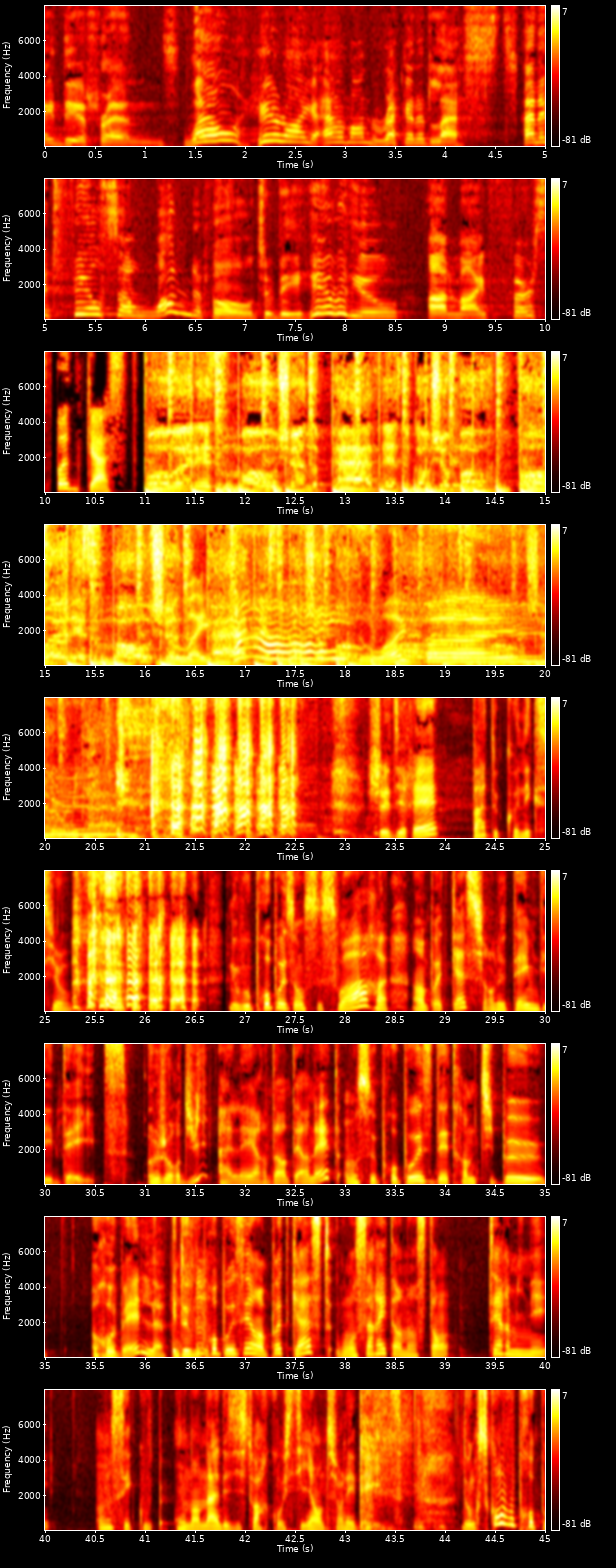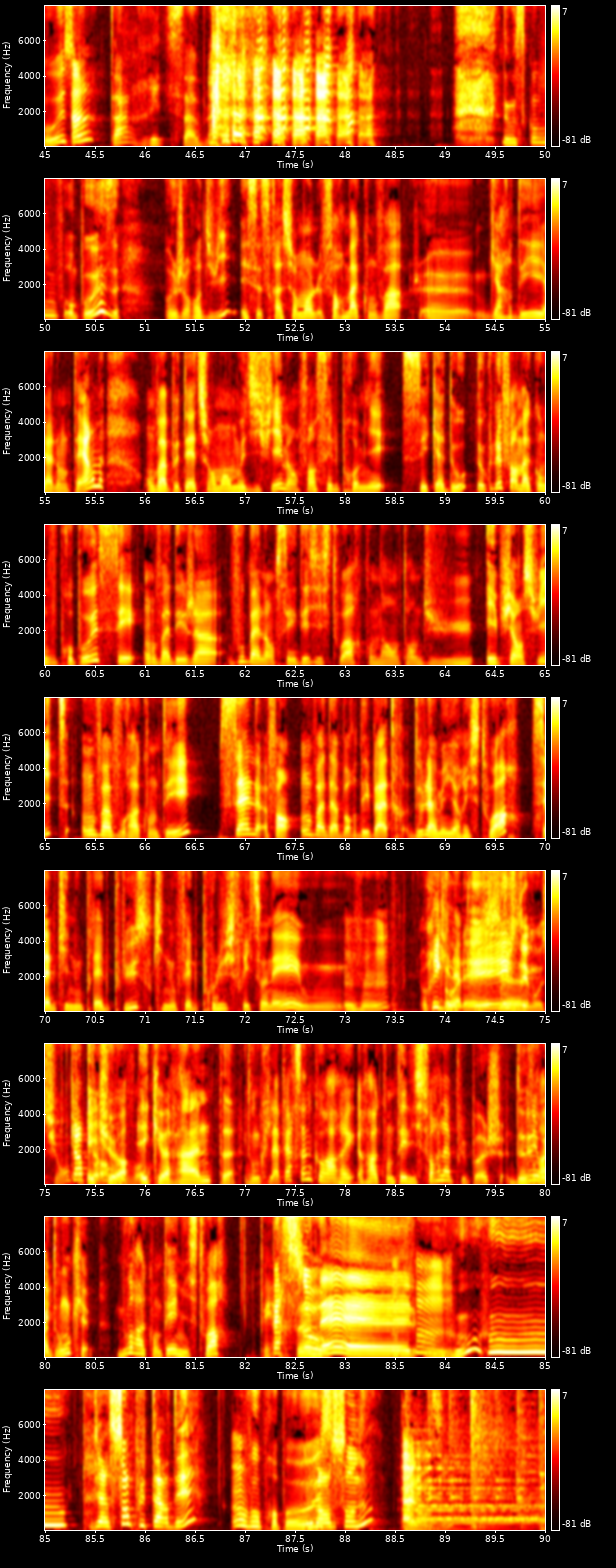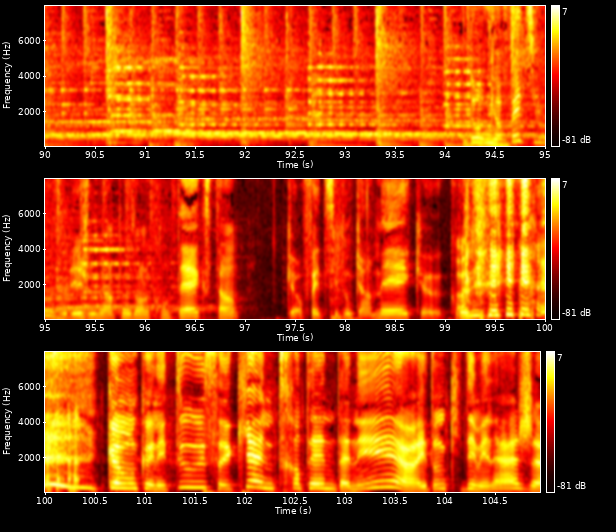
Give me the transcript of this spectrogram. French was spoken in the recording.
my dear friends. Well, here I am on record at last, and it feels so wonderful to be here with you on my first podcast. Forward is the motion, the path is negotiable. Forward is the motion, the Wi-Fi. path is negotiable. Le Wi-Fi. Le Wi-Fi. Je dirais pas de connexion. Nous vous proposons ce soir un podcast sur le thème des dates. Aujourd'hui, à l'ère d'Internet, on se propose d'être un petit peu rebelle et de vous proposer un podcast où on s'arrête un instant, terminé, on s'écoute. On en a des histoires croustillantes sur les dates. Donc ce qu'on vous propose, Intarissable. Donc, ce qu'on vous propose aujourd'hui, et ce sera sûrement le format qu'on va euh, garder à long terme, on va peut-être sûrement modifier, mais enfin, c'est le premier, c'est cadeau. Donc, le format qu'on vous propose, c'est on va déjà vous balancer des histoires qu'on a entendues, et puis ensuite, on va vous raconter. Celle, enfin, on va d'abord débattre de la meilleure histoire, celle qui nous plaît le plus ou qui nous fait le plus frissonner ou Mhm. Rigoler. euh, d'émotions. qu'un et peu. que, écœurante. Donc la personne qui aura ra- raconté l'histoire la plus poche devra Eh oui. donc nous raconter une histoire Perso. personnelle. Ouhouhou. Bien, sans plus tarder, On vous propose. lançons-nous. Allons-y. Donc, en fait, si vous voulez, je vous mets un peu dans le contexte. Hein, qu'en fait, c'est donc un mec, euh, est- comme on connaît tous, euh, qui a une trentaine d'années euh, et donc qui déménage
